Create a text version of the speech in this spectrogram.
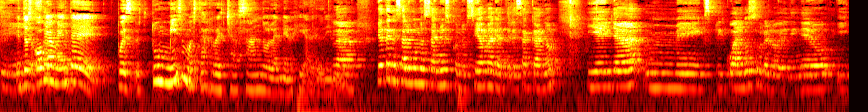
Entonces, obviamente, pues tú mismo estás rechazando la energía del dinero. Claro. Fíjate que hace algunos años conocí a María Teresa Cano y ella me explicó algo sobre lo del dinero y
